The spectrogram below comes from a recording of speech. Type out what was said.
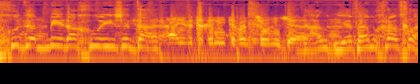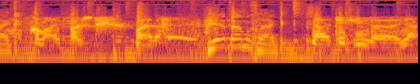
goedemiddag, hoe is het daar? Even te genieten van het zonnetje. Nou, je hebt helemaal groot gelijk. Afgeleid was. Maar Je hebt helemaal gelijk. ja, het is hier, eh, ja,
